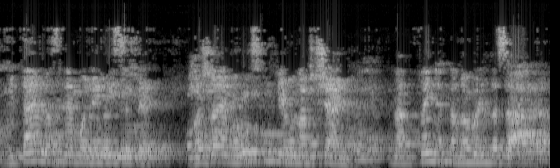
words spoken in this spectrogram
Вітаємо з Днем університет. Бажаємо успіхів у навчанні, натхнення та нових досягнень.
